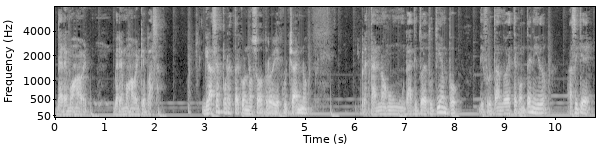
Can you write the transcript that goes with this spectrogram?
Veremos a ver. Veremos a ver qué pasa. Gracias por estar con nosotros y escucharnos y prestarnos un ratito de tu tiempo disfrutando de este contenido. Así que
